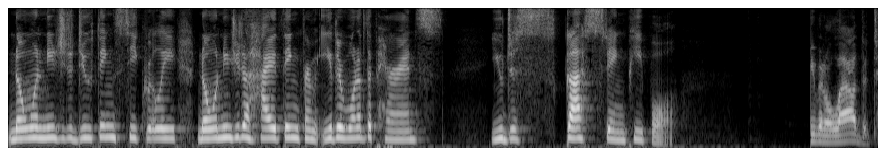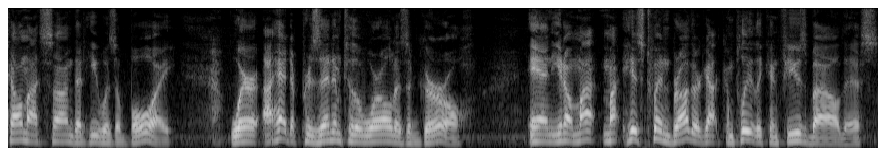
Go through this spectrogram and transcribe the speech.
No one needs you to do things secretly. No one needs you to hide things from either one of the parents. You disgusting people. even allowed to tell my son that he was a boy, where I had to present him to the world as a girl. And, you know, my, my, his twin brother got completely confused by all this.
